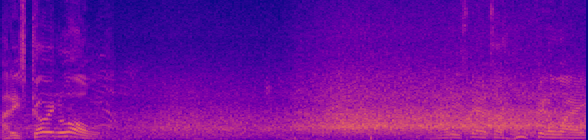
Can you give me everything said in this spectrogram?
And he's going long. And he's there to hoof it away.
